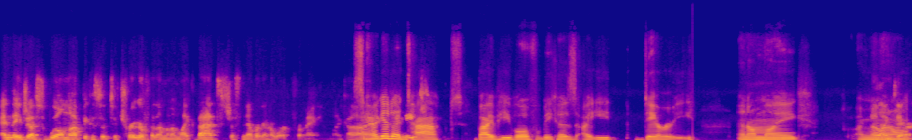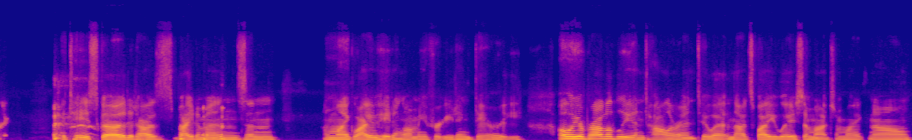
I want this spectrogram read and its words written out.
And they just will not because it's a trigger for them. And I'm like, that's just never going to work for me. Like See, I, I get I attacked by people because I eat dairy. And I'm like, I mean, I like I dairy. it tastes good. It has vitamins. and I'm like, why are you hating on me for eating dairy? Oh, you're probably intolerant to it. And that's why you weigh so much. I'm like, no,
